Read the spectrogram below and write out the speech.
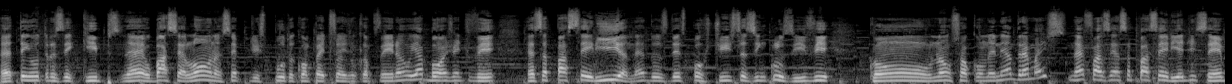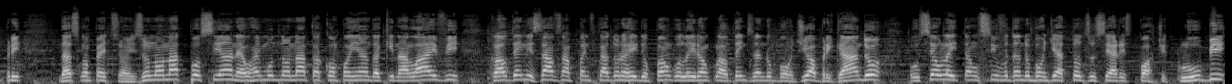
É, tem outras equipes, né? O Barcelona sempre disputa competições no Campo Feirão e é bom a gente ver essa parceria, né, dos desportistas, inclusive com não só com o Nenê André, mas né, fazer essa parceria de sempre das competições. O Nonato Pociano, é o Raimundo Nonato acompanhando aqui na live. Claudenis Alves na panificadora Rei do Pão, goleirão Claudenis dando um bom dia, obrigado. O seu Leitão Silva dando um bom dia a todos do Ceará Esporte Clube.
